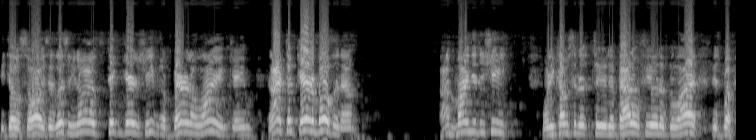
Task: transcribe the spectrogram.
He told Saul, he said, listen, you know, I was taking care of the sheep, and a bear and a lion came, and I took care of both of them. I minded the sheep. When he comes to the to the battlefield of Goliath, his brother,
